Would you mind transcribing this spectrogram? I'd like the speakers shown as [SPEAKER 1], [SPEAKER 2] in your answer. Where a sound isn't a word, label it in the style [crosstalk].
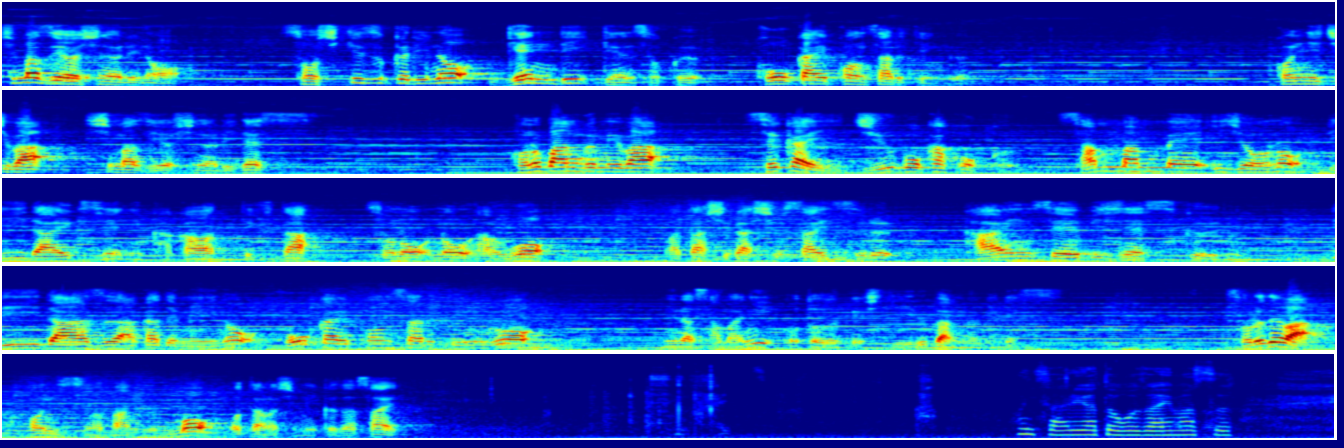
[SPEAKER 1] 島津義則の組織づくりの原理原則公開コンサルティング。こんにちは島津義則です。この番組は世界15カ国3万名以上のリーダー育成に関わってきたそのノウハウを私が主催する会員制ビジネススクールリーダーズアカデミーの公開コンサルティングを皆様にお届けしている番組です。それでは本日の番組もお楽しみください。
[SPEAKER 2] 本日ありがとうございます。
